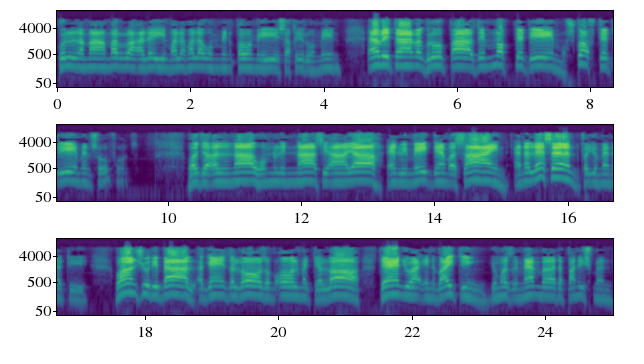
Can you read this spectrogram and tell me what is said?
كلما مر عليه ملأ من قومه سخروا منه Every time a group passed, they mocked at him, scoffed at him, and so forth. وَجَعَلْنَاهُمْ لِلنَّاسِ آيَةً And we made them a sign and a lesson for humanity. Once you rebel against the laws of Almighty Allah, then you are inviting, you must remember the punishment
